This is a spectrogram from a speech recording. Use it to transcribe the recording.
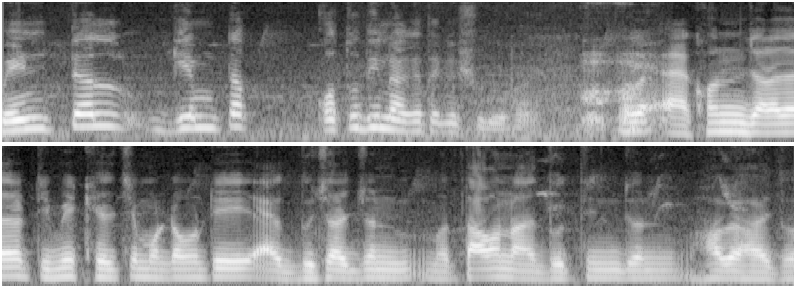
মেন্টাল গেমটা কতদিন আগে থেকে শুরু হয়? তবে এখন যারা যারা টিমে খেলছে মোটামুটি এক, দু চারজন তাও না দু তিনজন হবে হয়তো।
